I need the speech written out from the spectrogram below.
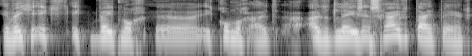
weet je, ik, ik weet nog, uh, ik kom nog uit, uit het lezen en schrijven tijdperk.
